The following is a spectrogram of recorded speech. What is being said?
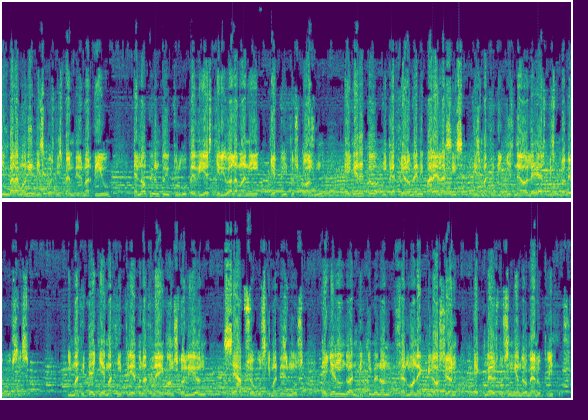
Την παραμονή της 25η Μαρτίου, ενώπιον του Υπουργού Παιδείας κ. Αλαμανή και πλήθους κόσμου, εγένετο η καθιερωμένη παρέλαση της μαθητικής νεολαίας της πρωτεύουσης. Οι μαθητέ και οι μαθήτρια των Αθηναϊκών σχολείων, σε άψογους σχηματισμούς, εγένοντο αντικείμενων θερμών εκδηλώσεων εκ μέρους του συγκεντρωμένου πλήθους.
